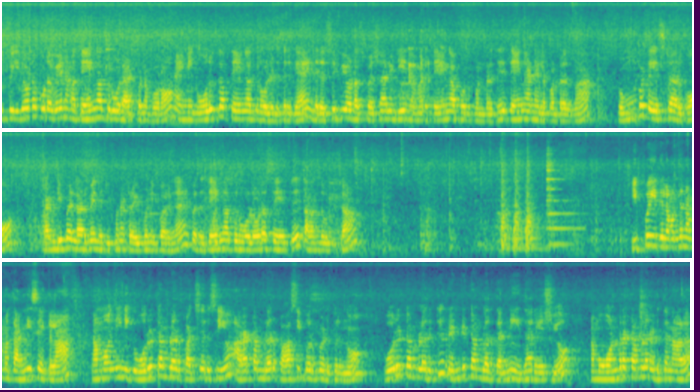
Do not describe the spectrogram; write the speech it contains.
இப்போ இதோட கூடவே நம்ம தேங்காய் துருவல் ஆட் பண்ண போகிறோம் நான் இன்றைக்கி ஒரு கப் தேங்காய் துருவல் எடுத்திருக்கேன். இந்த ரெசிபியோட ஸ்பெஷாலிட்டி இந்த மாதிரி தேங்காய் போட்டு பண்ணுறது தேங்காய் எண்ணெயில் பண்ணுறது தான் ரொம்ப டேஸ்ட்டாக இருக்கும். கண்டிப்பாக எல்லாருமே இந்த டிஃபனை ட்ரை பண்ணி பாருங்கள் இப்போ இந்த தேங்காய் துருவலோடு சேர்த்து கலந்து விட்டுட்டா இப்போ இதில் வந்து நம்ம தண்ணி சேர்க்கலாம். நம்ம வந்து இன்றைக்கி ஒரு டம்ளர் பச்சரிசியும் அரை டம்ளர் பாசிப்பருப்பு எடுத்திருந்தோம். ஒரு டம்ளருக்கு ரெண்டு டம்ளர் தண்ணி இதான் ரேஷியோ நம்ம ஒன்றரை டம்ளர் எடுத்தனால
